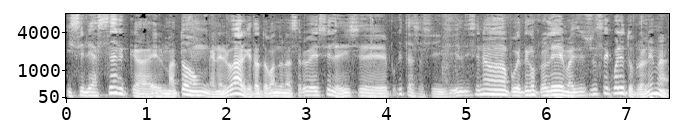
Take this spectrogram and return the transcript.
y se le acerca el matón en el bar que está tomando una cerveza y le dice, ¿por qué estás así? Y él dice, no, porque tengo problemas. Y dice, yo sé cuál es tu problema.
